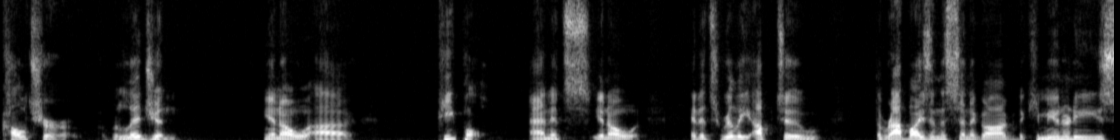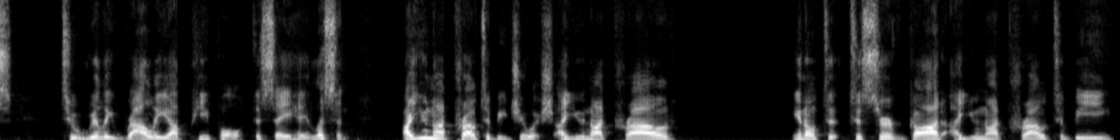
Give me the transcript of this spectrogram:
culture religion you know uh people and it's you know and it's really up to the rabbis in the synagogue the communities to really rally up people to say hey listen are you not proud to be jewish? Are you not proud you know to to serve god? Are you not proud to be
